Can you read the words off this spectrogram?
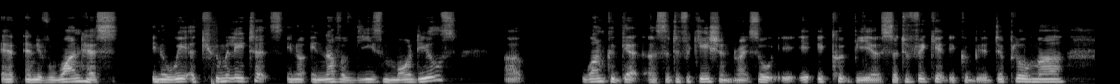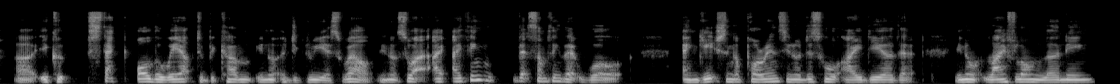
and, and if one has, in a way, accumulated, you know, enough of these modules, uh, one could get a certification, right? So it, it could be a certificate, it could be a diploma, uh, it could stack all the way up to become, you know, a degree as well. You know, so I, I think that's something that will engage Singaporeans. You know, this whole idea that you know lifelong learning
